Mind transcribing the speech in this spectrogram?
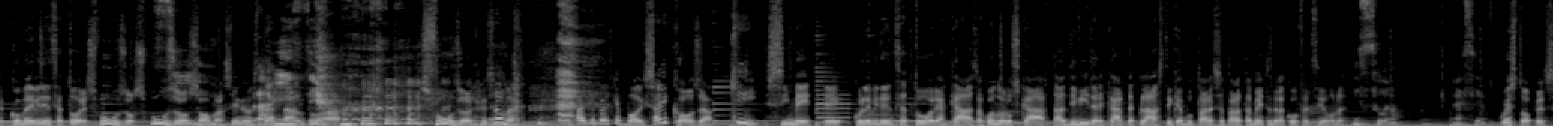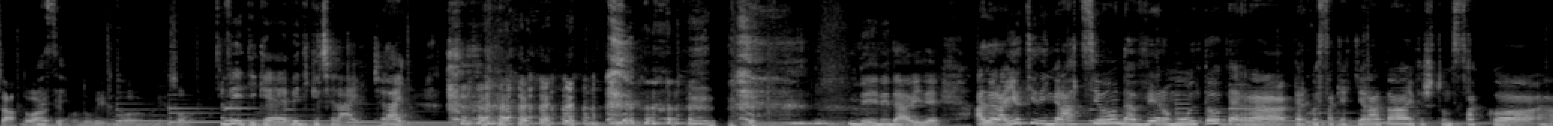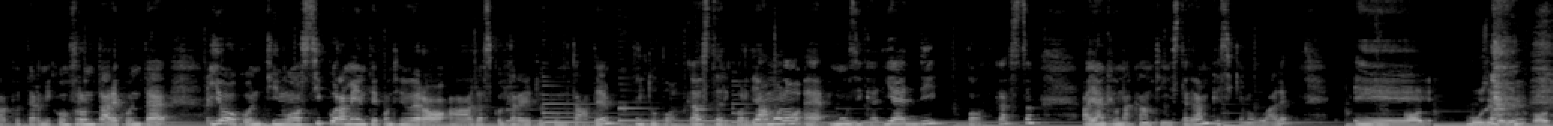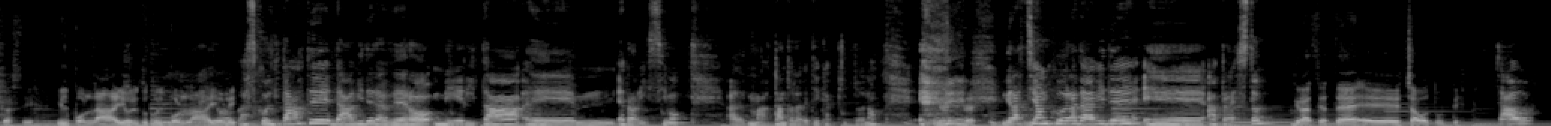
come l'evidenziatore, sfuso, sfuso, sì, insomma, sì, non bravissimo. stia tanto a... sfuso, insomma, anche perché poi, sai cosa? Chi si mette con l'evidenziatore a casa quando lo scarta a dividere carte plastiche e a buttare separatamente della confezione? Nessuno. Eh sì. Questo ho pensato eh anche sì. quando ho visto, insomma. Vedi che, vedi che ce l'hai, ce l'hai. Bene Davide, allora io ti ringrazio davvero molto per, per questa chiacchierata, mi è piaciuto un sacco uh, potermi confrontare con te. Io continuo sicuramente, continuerò ad ascoltare le tue puntate, il tuo podcast, ricordiamolo, è Musica di Eddie Podcast, hai anche un account Instagram che si chiama uguale. E... Oh musica di podcast, sì. il pollaio, il tutto pollaio. il pollaio lì. Ascoltate, Davide davvero merita, ehm, è bravissimo, ma tanto l'avete capito, no? Grazie ancora Davide e a presto. Grazie a te e ciao a tutti. Ciao.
